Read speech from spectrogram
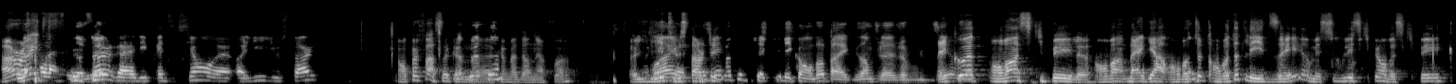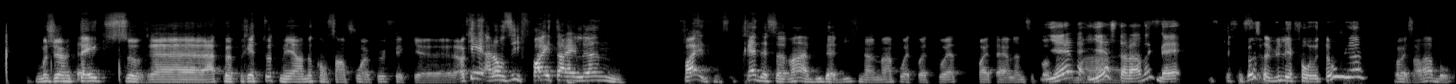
All right. Pour la future, euh, des prédictions, euh, Oli, you start? On peut faire ça comme, euh, comme la dernière fois. Olivier, tu veux starter? Je pas tout checker les combats, par exemple, je, vais vous le dire. Écoute, on va en skipper, là. On va, ben, regarde, on va, tout, on va tous les dire, mais si vous voulez skipper, on va skipper. Moi, j'ai un take sur euh, à peu près tout, mais il y en a qu'on s'en fout un peu. Fait que, euh, OK, allons-y. Fight Island. Fight, c'est très décevant à Abu Dhabi, finalement. Poète, poète, poète. Fight Island, c'est pas Yeah, vraiment... yes, tabarnak, mais. C'est quoi, tu as vu les photos, là? Oui, ça a l'air beau.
